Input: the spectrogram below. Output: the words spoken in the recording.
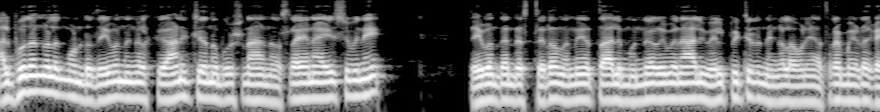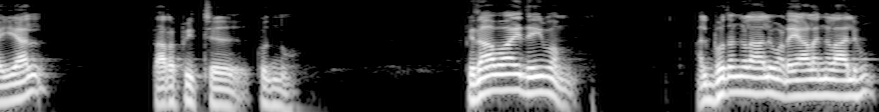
അത്ഭുതങ്ങളും കൊണ്ട് ദൈവം നിങ്ങൾക്ക് കാണിച്ചു തന്ന പുരുഷനായ നസ്രയനായ യേശുവിനെ ദൈവം തന്റെ സ്ഥിര നിർണയത്താലും മുന്നറിവിനാലും ഏൽപ്പിച്ചിട്ട് നിങ്ങൾ അവനെ അത്രമയുടെ കൈയാൽ തറപ്പിച്ച് കുന്നു. പിതാവായ ദൈവം അത്ഭുതങ്ങളാലും അടയാളങ്ങളാലും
